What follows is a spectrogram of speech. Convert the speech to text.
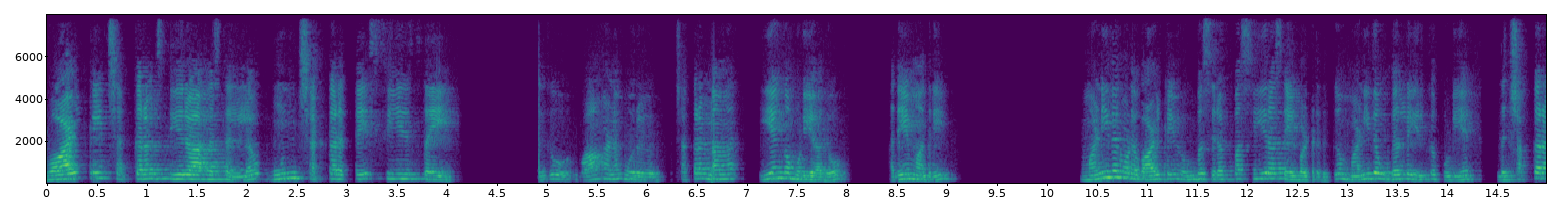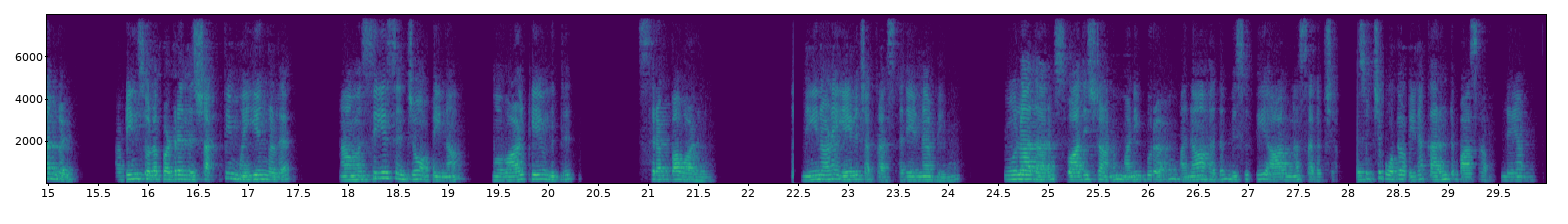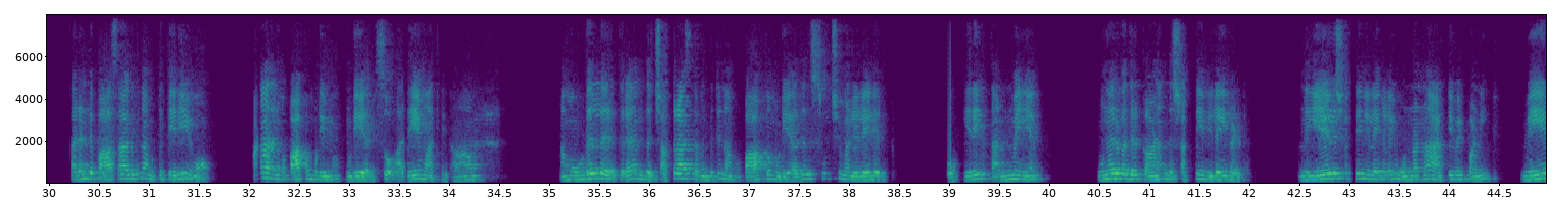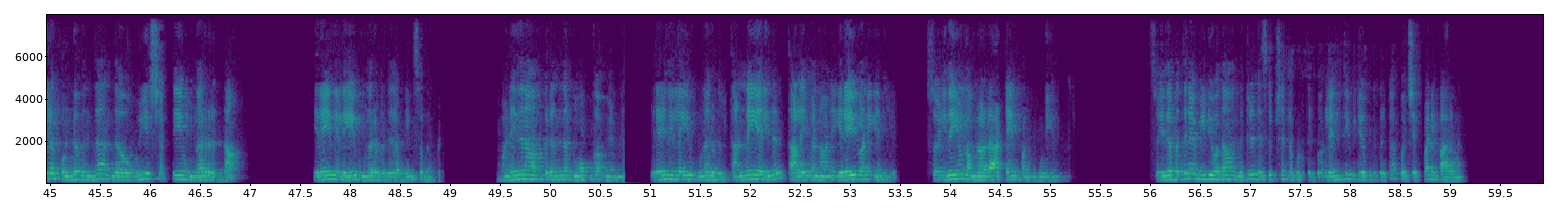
வாழ்க்கை சக்கரம் சீராக செல்ல உன் சக்கரத்தை சீர் செய். வாகனம் ஒரு சக்கரம் இல்லாம இயங்க முடியாதோ அதே மாதிரி மனிதனோட வாழ்க்கையும் ரொம்ப சிறப்பா சீரா செயல்படுறதுக்கு மனித உடல்ல இருக்கக்கூடிய இந்த சக்கரங்கள் அப்படின்னு சொல்லப்படுற இந்த சக்தி மையங்களை நாம சீர் செஞ்சோம் அப்படின்னா நம்ம வாழ்க்கையை வந்துட்டு சிறப்பா வாழும். மெயினான ஏழு சக்கராஸ் அது என்ன அப்படின்னா மூலாதாரம் சுவாதிஷ்டானம் மணிப்புரகம் அநாகதம் விசுத்தி ஆகுனா சகச்சம் சுவிட்ச் போட்டோம் அப்படின்னா கரண்ட் பாஸ் ஆகும் இல்லையா? கரண்ட் பாஸ் ஆகுதுன்னு நமக்கு தெரியும். ஆனா அதை நம்ம பார்க்க முடியுமா? முடியாது. சோ அதே மாதிரி தான் நம்ம உடல்ல இருக்கிற இந்த சக்கராசத்தை வந்துட்டு நம்ம பார்க்க முடியாது. சூட்சும நிலையில இருக்கு. இறை தன்மையை உணர்வதற்கான அந்த சக்தி நிலைகள். அந்த ஏழு சக்தி நிலைகளை ஒன்னொன்னா ஆக்டிவேட் பண்ணி மேல கொண்டு வந்து அந்த உயிர் சக்தியை உணர்றது தான் இறைநிலையை உணர்வது அப்படின்னு சொல்லப்படுது. மனிதனா பிறந்த நோக்கம் என்ன? இறைநிலையை உணர்வு தன்னை அறிதல் தலைவனான இறைவனை அறிதல். ஸோ இதையும் நம்மளால அட்டைன் பண்ண முடியும். ஸோ இதை பற்றின வீடியோ தான் வந்துட்டு டிஸ்கிரிப்ஷனில் கொடுத்துருக்கோம். லென்த் வீடியோ கொடுத்துருக்கேன். போய் செக் பண்ணி பாருங்க.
